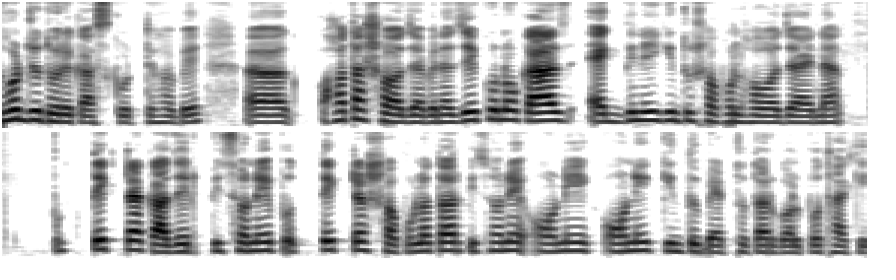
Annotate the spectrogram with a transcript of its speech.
ধৈর্য ধরে কাজ করতে হবে। হতাশ হওয়া যাবে না। যে কোনো কাজ একদিনেই কিন্তু সফল হওয়া যায় না। প্রত্যেকটা কাজের পিছনে, প্রত্যেকটা সফলতার পিছনে অনেক অনেক কিন্তু ব্যর্থতার গল্প থাকে।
